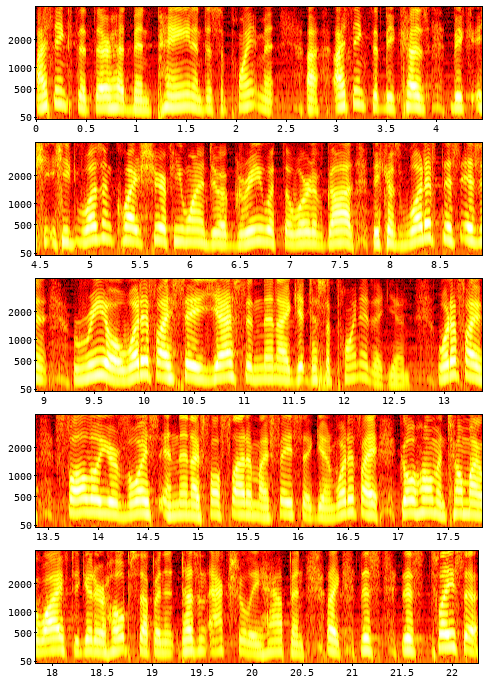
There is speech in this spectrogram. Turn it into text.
I think that there had been pain and disappointment. Uh, I think that because, he, he wasn't quite sure if he wanted to agree with the Word of God, because what if this isn't real? What if I say yes and then I get disappointed again? What if I follow your voice and then I fall flat on my face again? What if I go home and tell my wife to get her hopes up and it doesn't actually happen? Like this, this place, uh,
